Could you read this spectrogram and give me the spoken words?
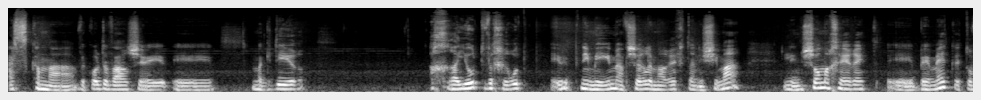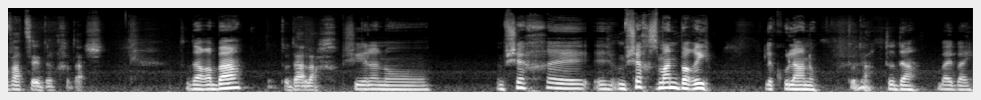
הסכמה וכל דבר שמגדיר אחריות וחירות אה, פנימיים מאפשר למערכת הנשימה לנשום אחרת, אה, באמת לטובת סדר חדש. תודה רבה. תודה לך. שיהיה לנו המשך, אה, המשך זמן בריא לכולנו. תודה. תודה. ביי ביי.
